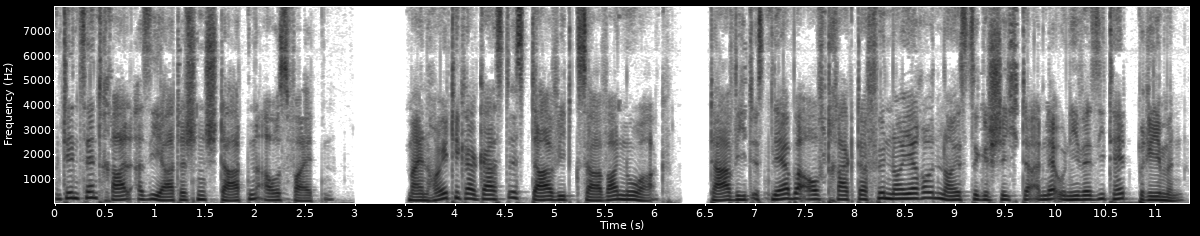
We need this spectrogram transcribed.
und den zentralasiatischen Staaten ausweiten. Mein heutiger Gast ist David Xaver Noack. David ist Lehrbeauftragter für neuere und neueste Geschichte an der Universität Bremen.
